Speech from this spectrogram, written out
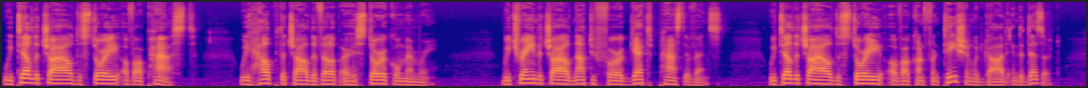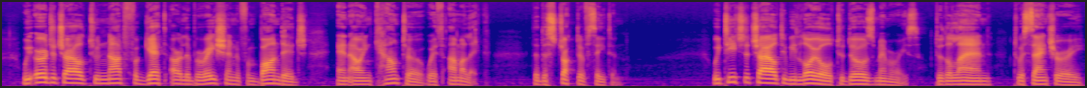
We tell the child the story of our past. We help the child develop a historical memory. We train the child not to forget past events, we tell the child the story of our confrontation with God in the desert. We urge the child to not forget our liberation from bondage and our encounter with Amalek, the destructive Satan. We teach the child to be loyal to those memories, to the land, to a sanctuary.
